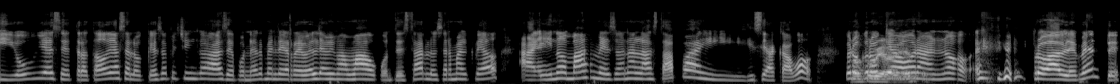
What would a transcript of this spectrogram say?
y yo hubiese tratado de hacer lo que esa pichinga hace, ponérmele rebelde a mi mamá o contestarlo, ser malcriado, ahí nomás me suenan las tapas y, se acabó. Pero creo que ahora no, probablemente.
